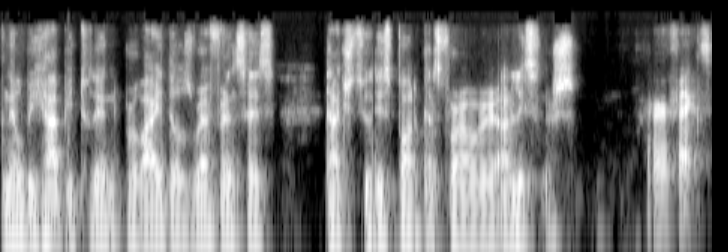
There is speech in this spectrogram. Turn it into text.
And I'll be happy to then provide those references attached to this podcast for our, our listeners. Perfect.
